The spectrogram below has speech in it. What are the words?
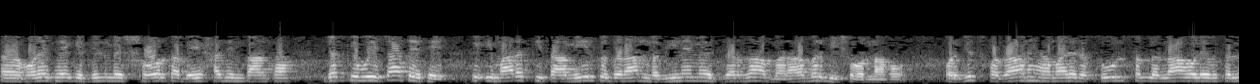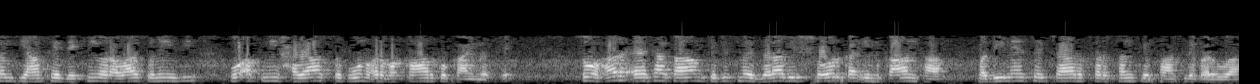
ہونے تھے کہ جن میں شور کا بے حد امکان تھا۔ جبکہ وہ یہ چاہتے تھے کہ عمارت کی تعمیر کے دوران مدینے میں ذرہ برابر بھی شور نہ ہو۔ اور جس فضا نے ہمارے رسول صلی اللہ علیہ وسلم کی آنکھیں دیکھی اور آواز سنی تھی وہ اپنی حیات سکون اور وقار کو قائم رکھے۔ سو ہر ایسا کام کہ جس میں ذرا بھی شور کا امکان تھا، مدینے سے چار فرسنگ کے فاصلے پر ہوا۔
